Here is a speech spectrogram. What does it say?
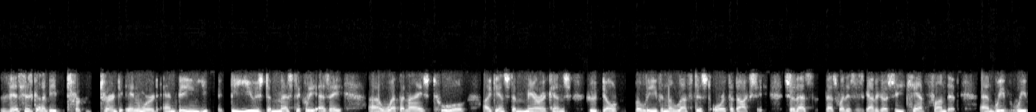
This is going to be t- turned inward and being be used domestically as a uh, weaponized tool against Americans who don't believe in the leftist orthodoxy. So that's that's why this has got to go. So you can't fund it. And we've we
